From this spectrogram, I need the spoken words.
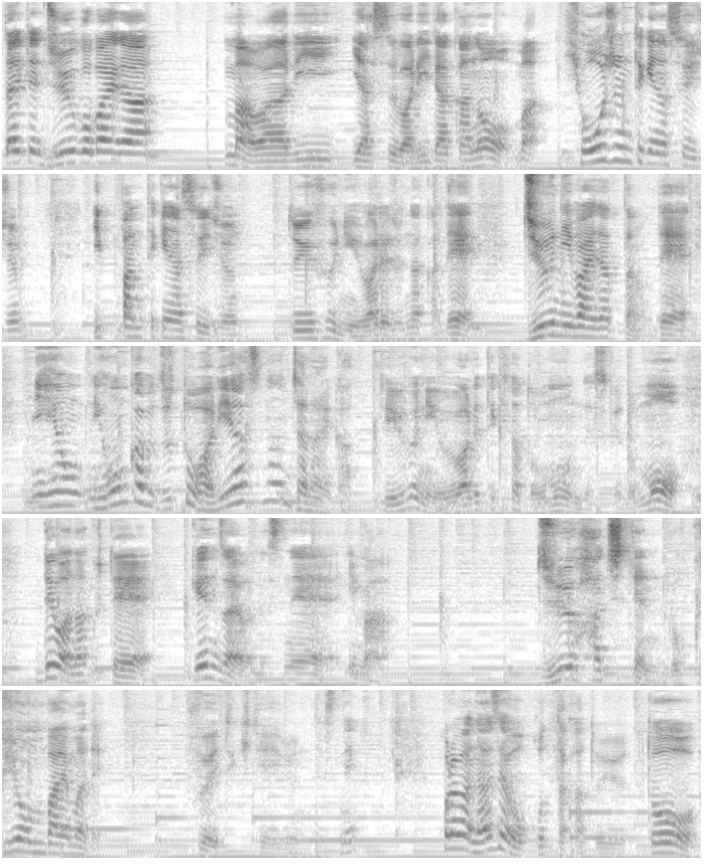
大体15倍が、まあ、割安割高の、まあ、標準的な水準一般的な水準というふうに言われる中で12倍だったので日本日本株ずっと割安なんじゃないかっていうふうに言われてきたと思うんですけどもではなくて現在はですね今18.64倍まで増えてきているんですね。これはなぜ起こったかというと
